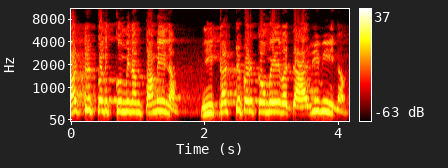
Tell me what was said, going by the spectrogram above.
கற்றுக் கொடுக்கும் இனம் தமிழினம். நீ கற்றுக் கொடுக்க முயல்வது அறிவீனம்.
